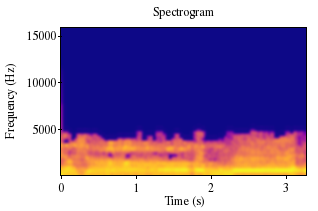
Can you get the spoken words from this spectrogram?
يشاء الله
